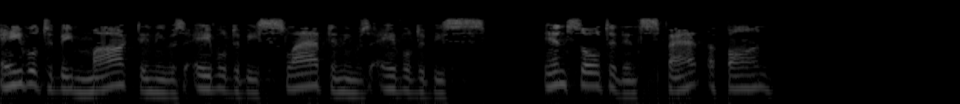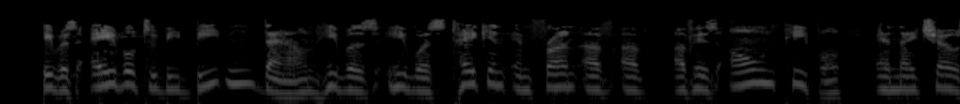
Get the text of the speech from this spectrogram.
able to be mocked and he was able to be slapped and he was able to be insulted and spat upon. He was able to be beaten down. He was, he was taken in front of, of, of his own people, and they chose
